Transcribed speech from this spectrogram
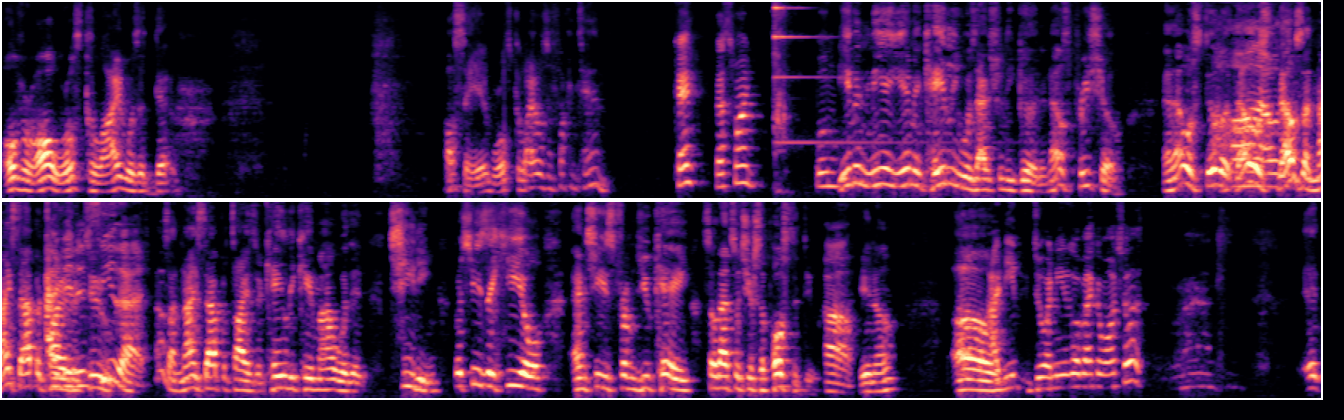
overall, Worlds Collide was a. De- I'll say it. Worlds Collide was a fucking ten. Okay, that's fine. Boom. Even Mia Yim and Kay Lee was actually good, and that was pre-show, and that was still a, that Oh, was that was- that was a nice appetizer I didn't too. see that. That was a nice appetizer. Kay Lee came out with it cheating, but she's a heel and she's from UK, so that's what you're supposed to do, Uh, you know. Um, I need. Do I need to go back and watch that? it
